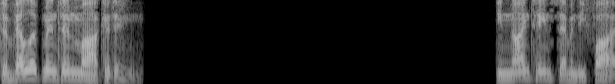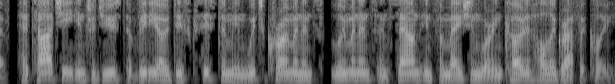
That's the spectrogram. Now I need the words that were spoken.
Development and marketing In 1975, Hitachi introduced a video disc system in which chrominance, luminance and sound information were encoded holographically.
